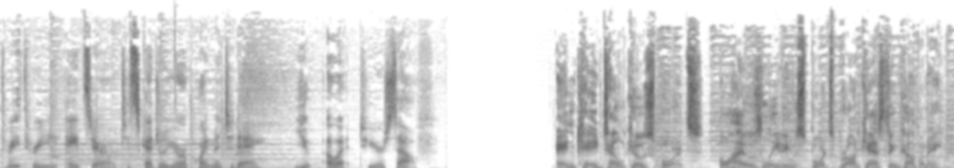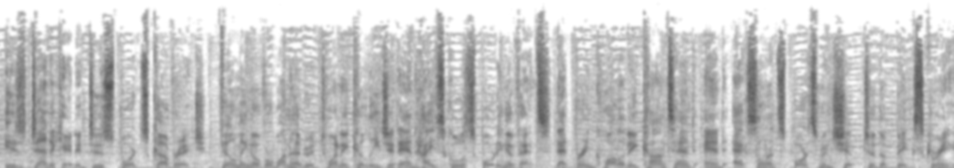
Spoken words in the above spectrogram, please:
3380 to schedule your appointment today. You owe it to yourself. NK Telco Sports, Ohio's leading sports broadcasting company, is dedicated to sports coverage, filming over 120 collegiate and high school sporting events that bring quality content and excellent sportsmanship to the big screen.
